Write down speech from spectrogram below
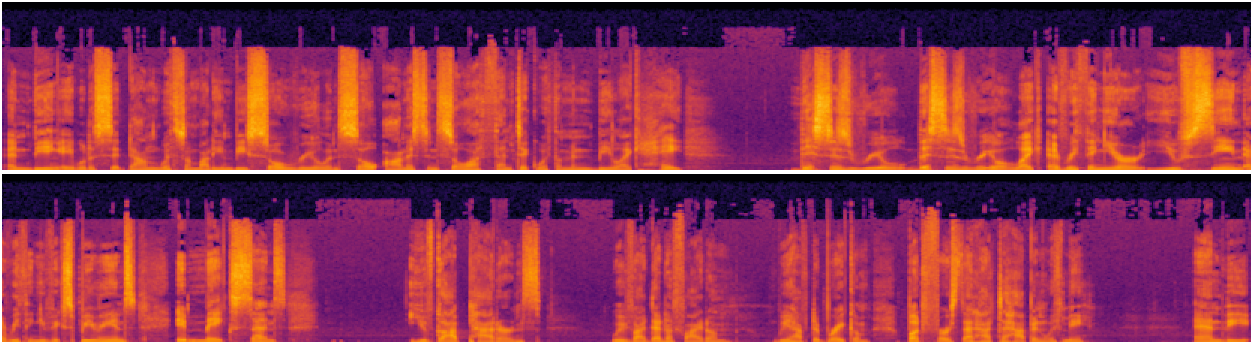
And being able to sit down with somebody and be so real and so honest and so authentic with them and be like, Hey, this is real. This is real. Like everything you're you've seen, everything you've experienced, it makes sense. You've got patterns. We've identified them we have to break them but first that had to happen with me. And the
